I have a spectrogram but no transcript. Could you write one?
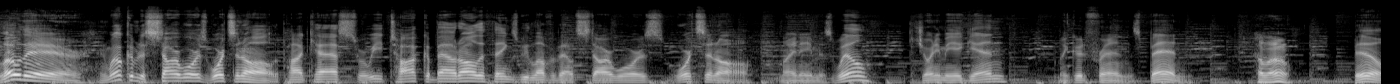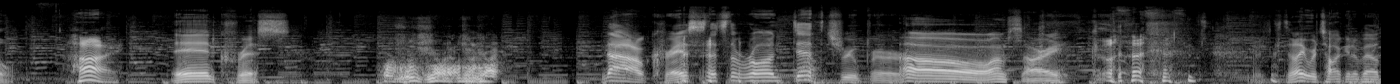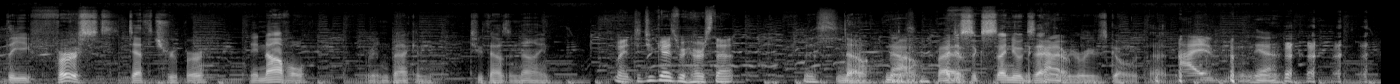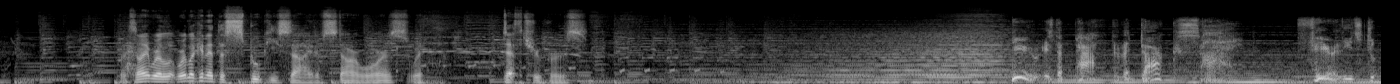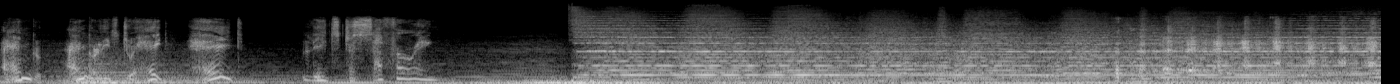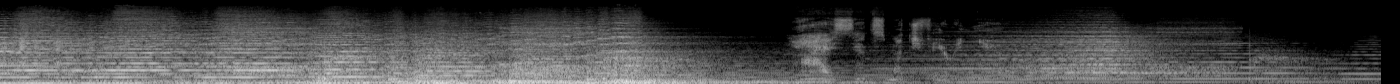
Hello there, and welcome to Star Wars Warts and All, the podcast where we talk about all the things we love about Star Wars, warts and all. My name is Will. Joining me again, my good friends Ben, Hello. Bill, Hi. and Chris. No, Chris, that's the wrong Death Trooper. Oh, I'm sorry. Tonight we're talking about the first Death Trooper, a novel written back in 2009. Wait, did you guys rehearse that? This No, No, I just ex- I knew exactly kinda- where he was going with that. I yeah. But tonight we're, we're looking at the spooky side of Star Wars with Death Troopers. Here is the path to the dark side. Fear leads to anger. Anger leads to hate. Hate leads to suffering. I sense much fear in you.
